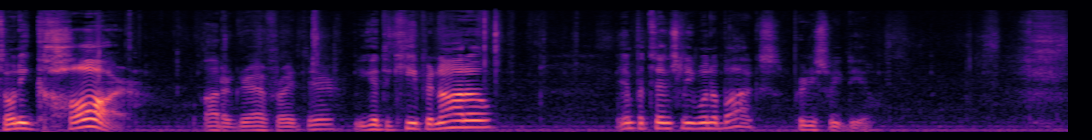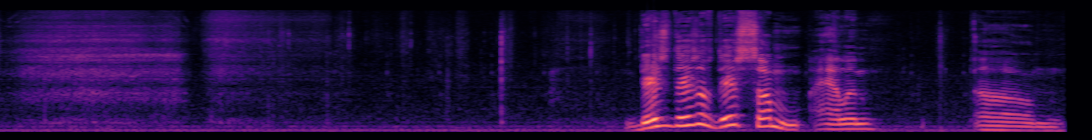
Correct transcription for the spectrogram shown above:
Tony Carr autograph right there. You get to keep an auto and potentially win a box. Pretty sweet deal. There's there's a there's some Alan. Um,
